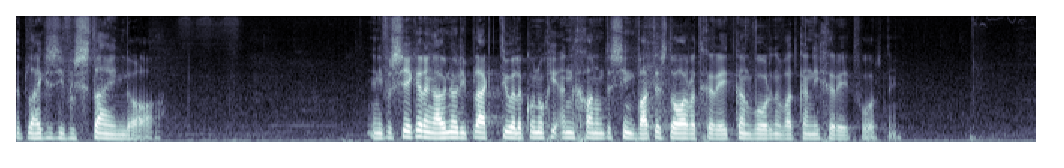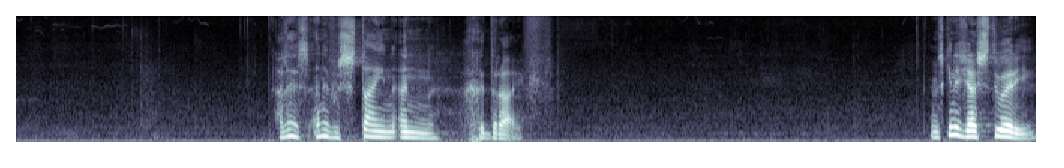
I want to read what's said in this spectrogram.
Dit lyk soos die woestyn daar. En die versekering hou nou die plek toe. Hulle kon nog nie ingaan om te sien wat is daar wat gered kan word en wat kan nie gered word nie. Hulle is in 'n woestyn ingedryf. Miskien is jou storie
